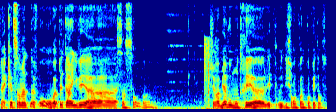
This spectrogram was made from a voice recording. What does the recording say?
À 429, oh, on va peut-être arriver à 500. Hein. J'aimerais bien vous montrer euh, les, différents points de compétence.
